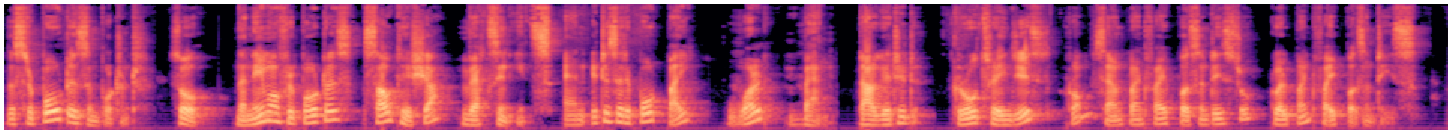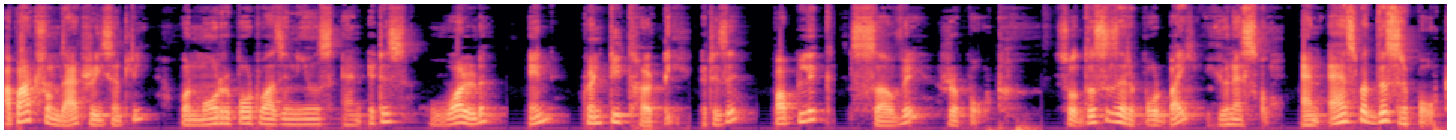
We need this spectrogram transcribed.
this report is important. So the name of report is South Asia Vaccinates and it is a report by World Bank. Targeted growth ranges from 7.5 percentage to 12.5 percentage. Apart from that, recently one more report was in news and it is World in 2030. It is a public survey report. So this is a report by UNESCO. And as per this report,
